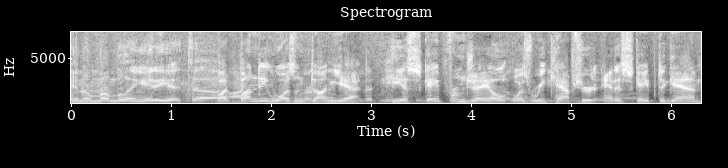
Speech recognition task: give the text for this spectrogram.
you know, mumbling idiot. Uh, but Bundy wasn't done yet. He escaped from jail, was recaptured, and escaped again.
